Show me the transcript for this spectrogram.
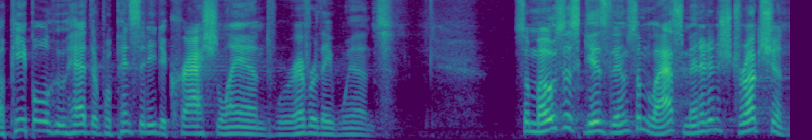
a people who had the propensity to crash land wherever they went. So Moses gives them some last minute instruction.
